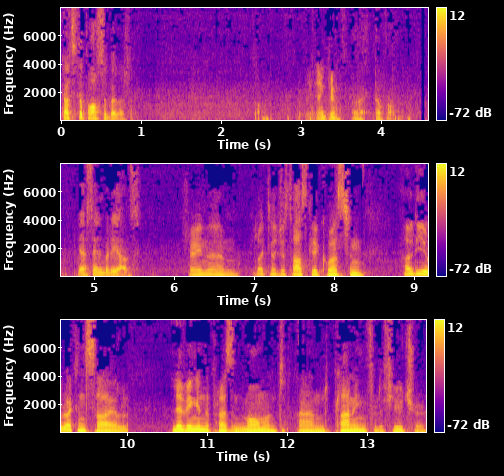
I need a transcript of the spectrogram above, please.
That's the possibility. Thank you. All right, no problem. Yes, anybody else? Shane, um, I'd like to just ask you a question. How do you reconcile living in the present moment and planning for the future,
